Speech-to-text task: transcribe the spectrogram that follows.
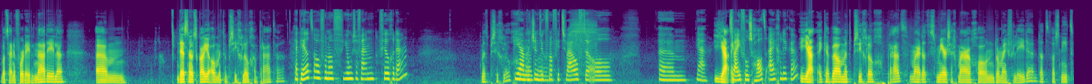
Wat zijn de voordelen en nadelen? Ehm, desnoods kan je al met een psycholoog gaan praten. Heb jij dat al vanaf jongs af aan veel gedaan? Met een psycholoog? Ja, omdat je natuurlijk vanaf je twaalfde al ehm, ja, Ja, ik, twijfels had eigenlijk, hè? ja, ik heb wel met psycholoog gepraat, maar dat is meer zeg maar gewoon door mijn verleden. Dat was niet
